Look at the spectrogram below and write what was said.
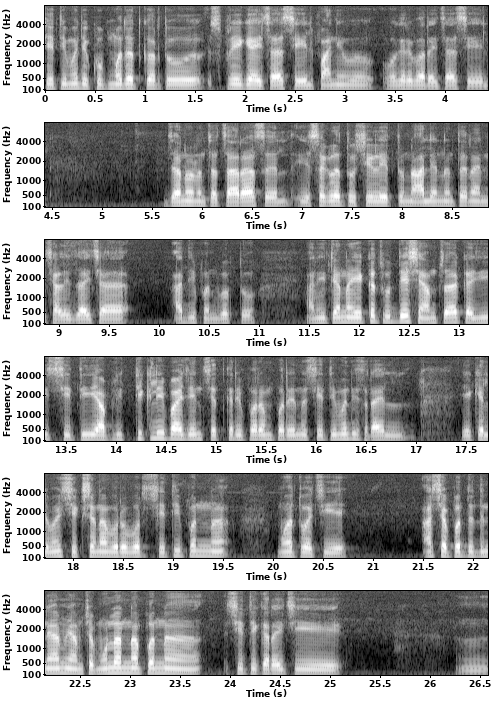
शेतीमध्ये खूप मदत करतो. स्प्रे घ्यायचा असेल पाणी व- वगैरे भरायचं असेल जनावरांचा चारा असेल हे सगळं तो शेळीतून आल्यानंतर आणि शाळेत जायच्या आधी पण बघतो. आणि त्यांना एकच उद्देश आहे आमचा का ही शेती आपली टिकली पाहिजे आणि शेतकरी परंपरेनं शेतीमध्येच राहील. हे केलं म्हणजे शिक्षणाबरोबर शेती पण महत्त्वाची आहे. अशा पद्धतीने आम्ही आमच्या मुलांना पण अ, शेती करायची अ,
